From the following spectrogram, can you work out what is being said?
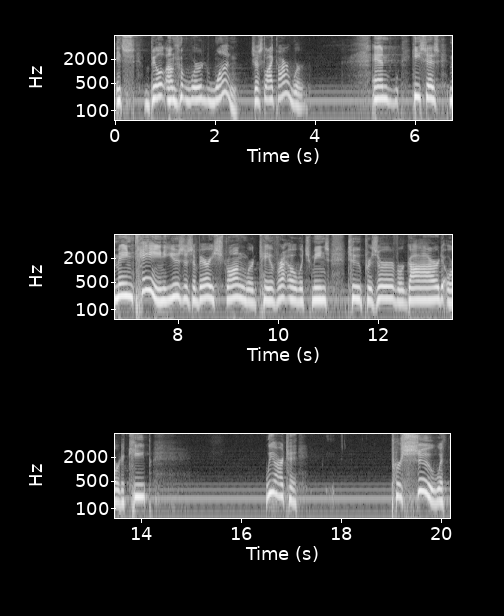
It's built on the word one, just like our word. And he says, maintain. He uses a very strong word, tevreo, which means to preserve or guard or to keep. We are to pursue with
